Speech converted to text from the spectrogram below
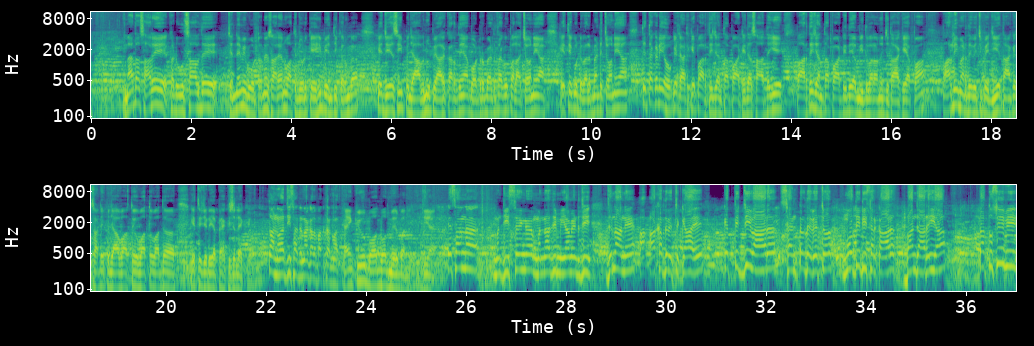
ਮੈਂ ਤਾਂ ਸਾਰੇ ਖਡੂਰ ਸਾਹਿਬ ਦੇ ਜਿੰਨੇ ਵੀ ਵੋਟਰ ਨੇ ਸਾਰਿਆਂ ਨੂੰ ਹੱਥ ਜੋੜ ਕੇ ਇਹੀ ਬੇਨਤੀ ਕਰੂੰਗਾ ਕਿ ਜੇ ਅਸੀਂ ਪੰਜਾਬ ਨੂੰ ਪਿਆਰ ਕਰਦੇ ਹਾਂ ਬਾਰਡਰ ਬੈਲਟ ਦਾ ਕੋਈ ਭਲਾ ਚਾਹੁੰਦੇ ਆ ਇੱਥੇ ਕੋਈ ਡਿਵੈਲਪਮੈਂਟ ਚਾਹੁੰਦੇ ਆ ਤੇ ਤਕੜੇ ਹੋ ਕੇ ਡਟ ਕੇ ਭਾਰਤੀ ਜਨਤਾ ਪਾਰਟੀ ਦਾ ਸਾਥ ਦਈਏ ਭਾਰਤੀ ਜਨਤਾ ਪਾਰਟੀ ਦੇ ਉਮੀਦਵਾਰਾਂ ਨੂੰ ਜਿਤਾ ਕੇ ਆਪਾਂ ਪਾਰਲੀਮੈਂਟ ਦੇ ਵਿੱਚ ਭੇਜੀਏ ਤਾਂ ਕਿ ਸਾਡੇ ਪੰਜਾਬ ਵਾਸਤੇ ਉਹ ਵੱਧ ਤੋਂ ਵੱਧ ਇੱਥੇ ਜਿਹੜੇ ਆ ਪੈਕੇਜ ਲੈ ਕੇ ਆਉਣ। ਧੰਨਵਾਦ ਜੀ ਸਾਡੇ ਨਾਲ ਗੱਲਬਾਤ ਕਰਨ ਵਾਸਤੇ। ਥੈਂਕ ਯੂ ਬਹੁਤ ਬਹੁਤ ਮਿਹਰਬਾਨੀ। ਜੀ ਆਇਆਂ ਇਹ ਸਨ ਮਨਜੀਤ ਸਿੰਘ, ਮੰਨਾ ਜੀ ਮੀਆਂਵਿੰਡ ਜੀ, ਜਿਨ੍ਹਾਂ ਨੇ ਆਖਰ ਦੇ ਵਿੱਚ ਕਿਹਾ ਹੈ ਕਿ ਤੀਜੀ ਵਾਰ ਸੈਂਟਰ ਦੇ ਵਿੱਚ ਮੋਦੀ ਦੀ ਸਰਕਾਰ ਬਣ ਜਾ ਰਹੀ ਆ। ਤਾਂ ਤੁਸੀਂ ਵੀ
